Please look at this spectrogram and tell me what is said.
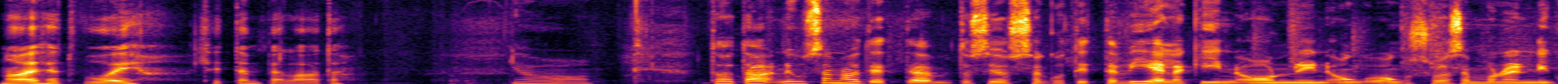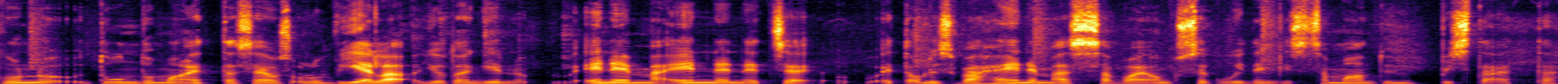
naiset voi sitten pelata. Joo. Tota, niin kuin sanoit, että tuossa jossain kun että vieläkin on, niin on, onko sulla semmoinen niin tuntuma, että se olisi ollut vielä jotenkin enemmän ennen, että, se, että olisi vähenemässä vai onko se kuitenkin samantyyppistä? Että...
